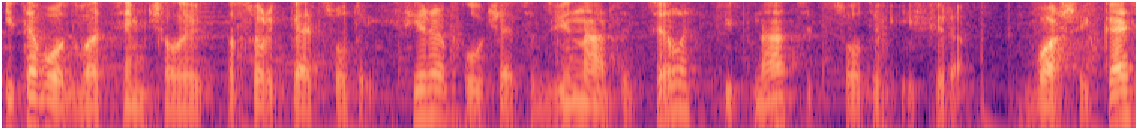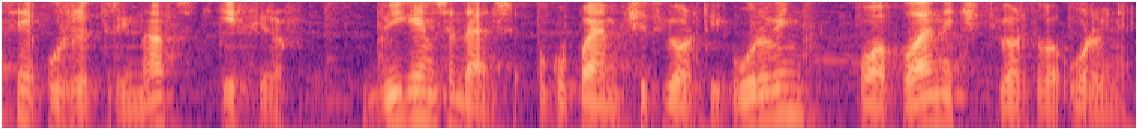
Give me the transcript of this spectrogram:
Итого 27 человек по 45 сотых эфира получается 12,15 эфира. В вашей кассе уже 13 эфиров. Двигаемся дальше. Покупаем четвертый уровень у оплайна четвертого уровня,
